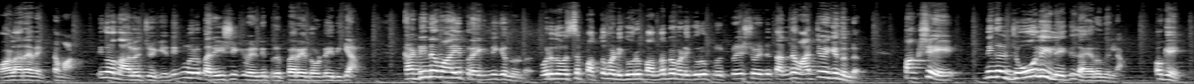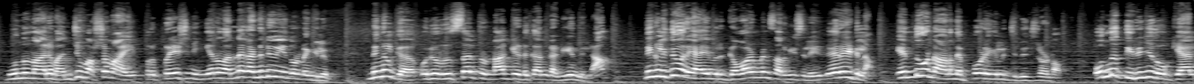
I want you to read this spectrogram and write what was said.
വളരെ വ്യക്തമാണ്. നിങ്ങളൊന്ന് ആലോചിച്ച് നോക്കിയാൽ നിങ്ങളൊരു പരീക്ഷയ്ക്ക് വേണ്ടി പ്രിപ്പയർ ചെയ്തുകൊണ്ട് ഇരിക്കുകയാണ് കഠിനമായി പ്രയത്നിക്കുന്നുണ്ട്. ഒരു ദിവസം പത്ത് മണിക്കൂറും പന്ത്രണ്ട് മണിക്കൂറും പ്രിപ്പറേഷന് വേണ്ടി തന്നെ മാറ്റിവെക്കുന്നുണ്ട്. പക്ഷേ നിങ്ങൾ ജോലിയിലേക്ക് കയറുന്നില്ല. ഓക്കെ മൂന്നും നാലും അഞ്ചും വർഷമായി പ്രിപ്പറേഷൻ ഇങ്ങനെ തന്നെ കണ്ടിന്യൂ ചെയ്യുന്നുണ്ടെങ്കിലും നിങ്ങൾക്ക് ഒരു റിസൾട്ട് ഉണ്ടാക്കിയെടുക്കാൻ കഴിയുന്നില്ല. നിങ്ങൾ ഇതുവരെയായി ഒരു ഗവൺമെന്റ് സർവീസിലേക്ക് കയറിയിട്ടില്ല. എന്തുകൊണ്ടാണെന്ന് എപ്പോഴെങ്കിലും ചിന്തിച്ചിട്ടുണ്ടോ? ഒന്ന് തിരിഞ്ഞു നോക്കിയാൽ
